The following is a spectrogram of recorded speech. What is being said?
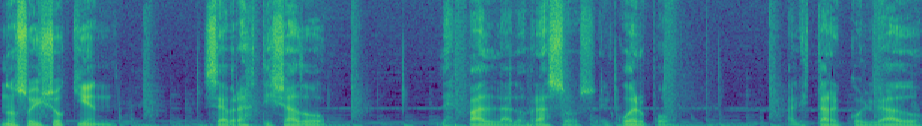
No soy yo quien se habrá astillado la espalda, los brazos, el cuerpo al estar colgado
